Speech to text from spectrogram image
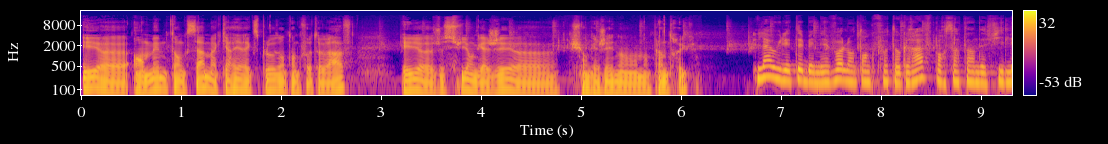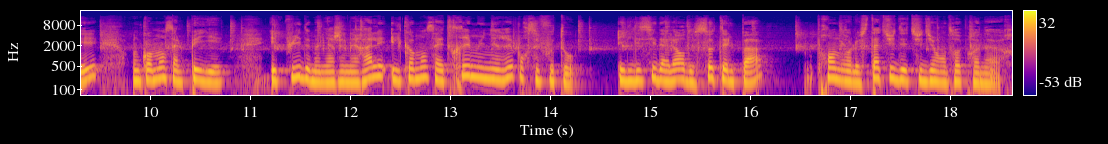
Et en même temps que ça, ma carrière explose en tant que photographe. Et je suis engagé, je suis engagé dans, dans plein de trucs. Là où il était bénévole en tant que photographe pour certains défilés, on commence à le payer. Et puis, de manière générale, il commence à être rémunéré pour ses photos. Il décide alors de sauter le pas, prendre le statut d'étudiant entrepreneur.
